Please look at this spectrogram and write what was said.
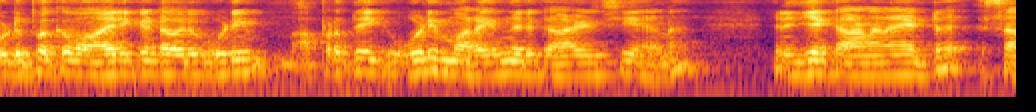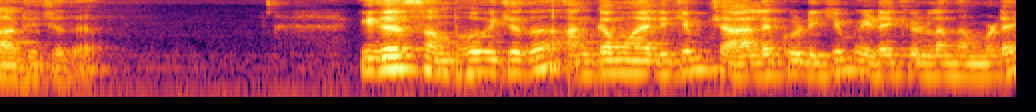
ഉടുപ്പൊക്കെ വാരിക്കേണ്ട അവർ ഓടി അപ്പുറത്തേക്ക് ഓടി മറയുന്ന ഒരു കാഴ്ചയാണ് എനിക്ക് കാണാനായിട്ട് സാധിച്ചത്. ഇത് സംഭവിച്ചത് അങ്കമാലിക്കും ചാലക്കുടിക്കും ഇടയ്ക്കുള്ള നമ്മുടെ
